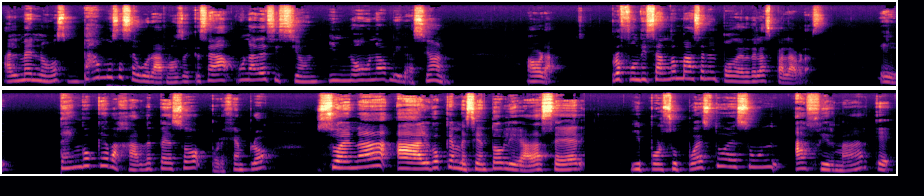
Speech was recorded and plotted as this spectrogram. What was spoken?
al menos vamos a asegurarnos de que sea una decisión y no una obligación. Ahora, profundizando más en el poder de las palabras, el tengo que bajar de peso, por ejemplo, Suena a algo que me siento obligada a hacer y por supuesto es un afirmar que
